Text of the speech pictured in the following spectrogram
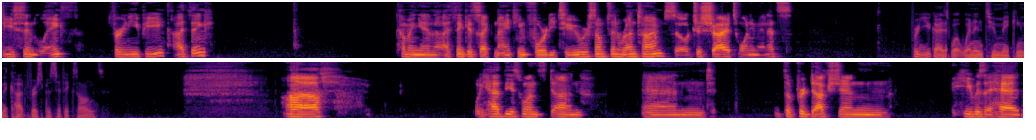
decent length for an ep i think. Coming in i think it's like 1942 or something runtime. So just shy of 20 minutes for you guys, what went into making the cut for specific songs? Uh, we had these ones done, and the production, he was ahead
